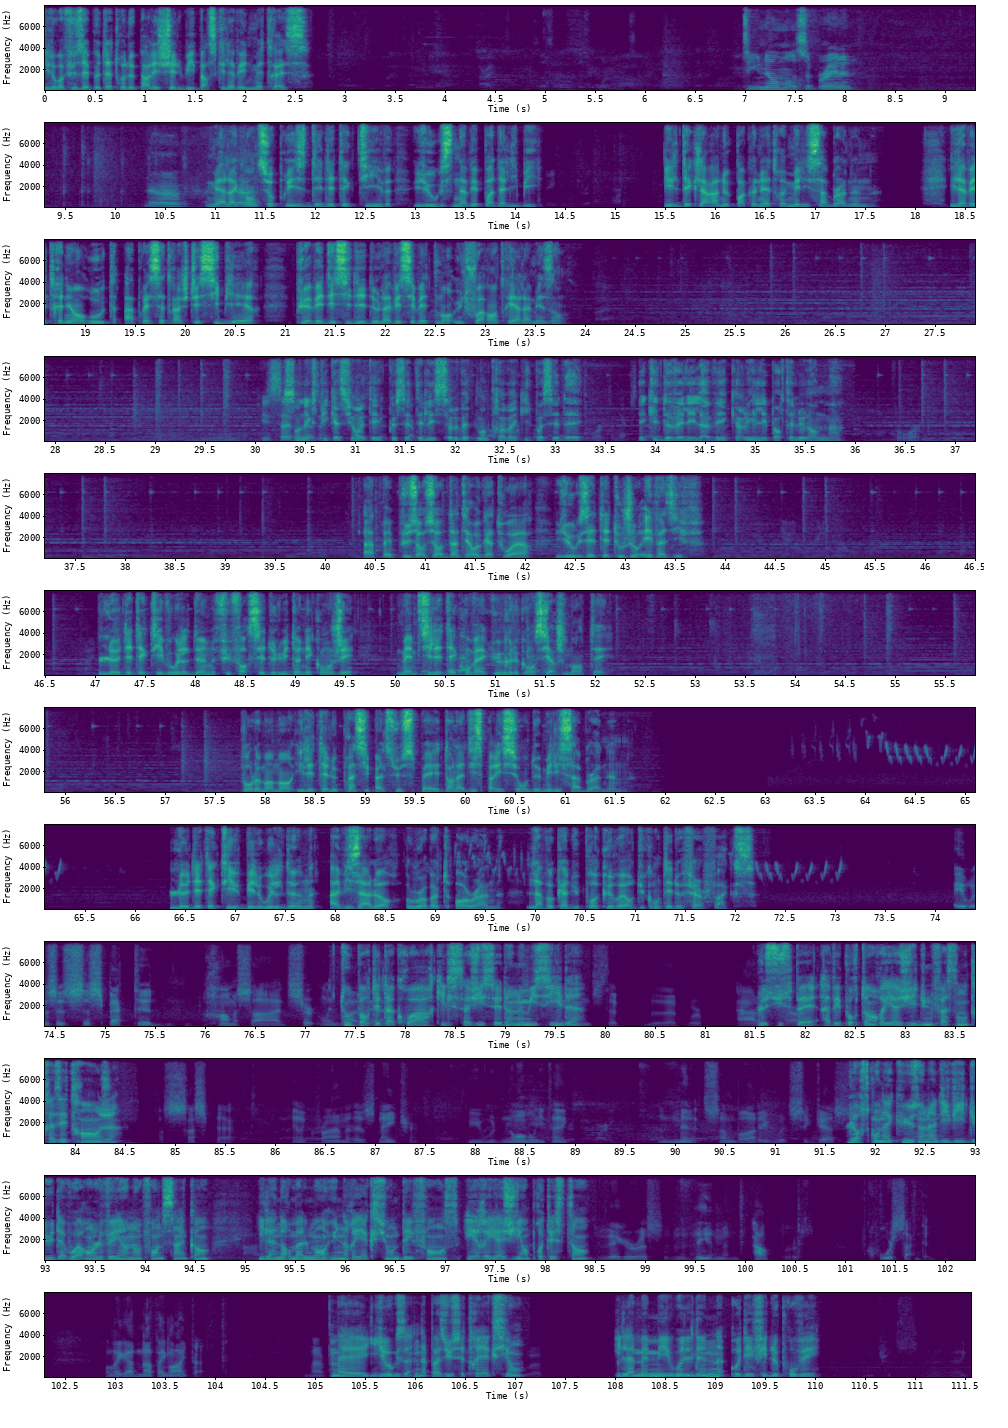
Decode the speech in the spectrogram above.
Il refusait peut-être de parler chez lui parce qu'il avait une maîtresse. Mais à la grande surprise des détectives, Hughes n'avait pas d'alibi. Il déclara ne pas connaître Melissa Brannan. Il avait traîné en route après s'être acheté six bières, puis avait décidé de laver ses vêtements une fois rentré à la maison. Son explication était que c'était les seuls vêtements de travail qu'il possédait et qu'il devait les laver car il les portait le lendemain. Après plusieurs heures d'interrogatoire, Hughes était toujours évasif. Le détective Wilden fut forcé de lui donner congé, même s'il était convaincu que le concierge mentait. Pour le moment, il était le principal suspect dans la disparition de Melissa Brannan. Le détective Bill Wilden avisa alors Robert Oran, l'avocat du procureur du comté de Fairfax. Tout portait à croire qu'il s'agissait d'un homicide. Le suspect avait pourtant réagi d'une façon très étrange. Lorsqu'on accuse un individu d'avoir enlevé un enfant de 5 ans, il a normalement une réaction de défense et réagit en protestant. Mais Hughes n'a pas eu cette réaction. Il a même mis Wilden au défi de le prouver.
